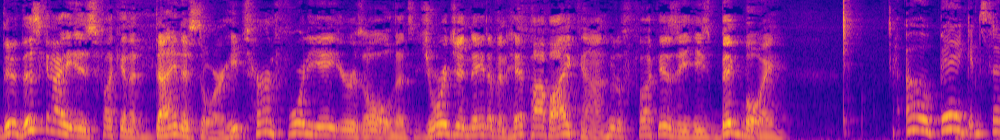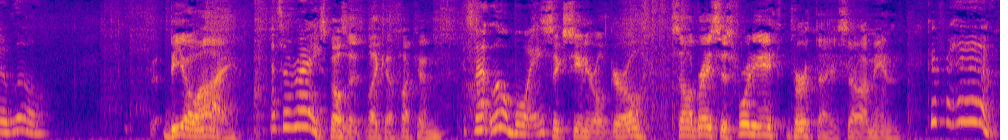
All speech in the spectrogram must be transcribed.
Dude, this guy is fucking a dinosaur. He turned 48 years old. That's Georgia native and hip hop icon. Who the fuck is he? He's Big Boi. Oh, big instead of little. B O I. That's alright. He spells it like a fucking It's that little boy. 16 year old girl. Celebrates his 48th birthday. So, I mean, Good for him.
